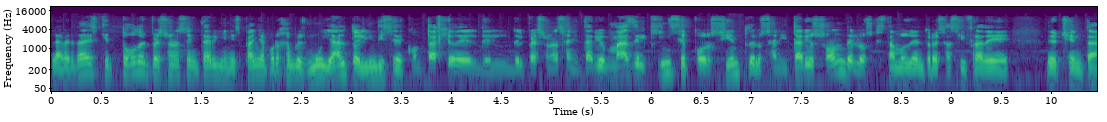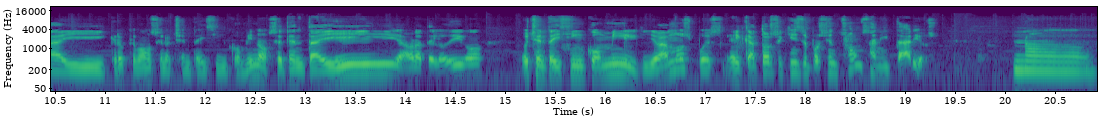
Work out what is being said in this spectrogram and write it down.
la verdad es que todo el personal sanitario, y en España, por ejemplo, es muy alto el índice de contagio del, del- personal sanitario. Más del 15% de los sanitarios son de los que estamos dentro de esa cifra de, de 80 y creo que vamos en 85 mil, no, 70 y, ahora te lo digo, 85 mil que llevamos, pues el 14-15% son sanitarios. No.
